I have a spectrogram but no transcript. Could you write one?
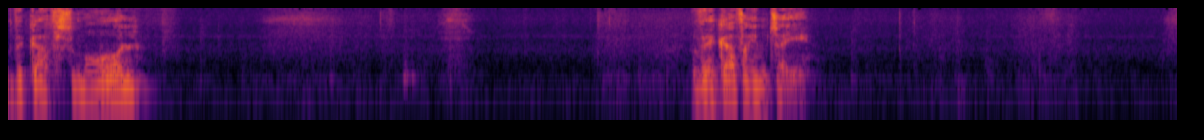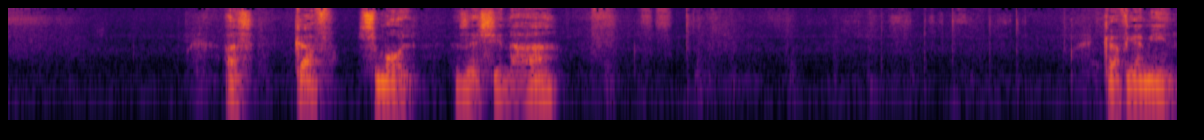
וכף שמאל, וכף האמצעי. אז כף שמאל זה שנאה. כף ימין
